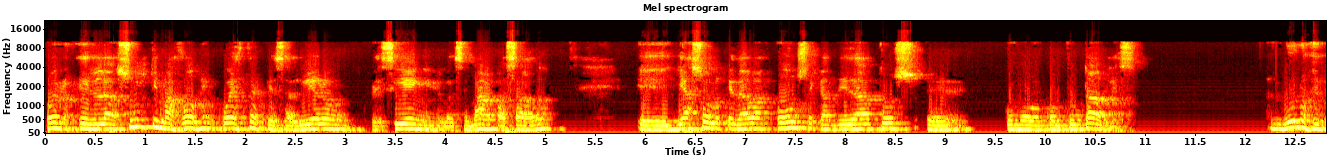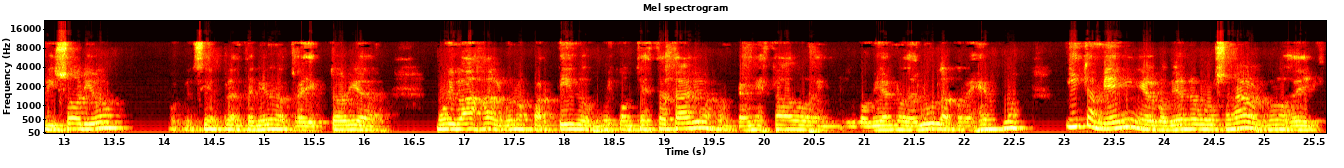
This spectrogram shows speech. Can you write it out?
Bueno, en las últimas dos encuestas que salieron recién en la semana pasada, eh, ya solo quedaban 11 candidatos eh, como computables. Algunos irrisorios, porque siempre han tenido una trayectoria muy baja, algunos partidos muy contestatarios, aunque han estado en el gobierno de Lula, por ejemplo, y también en el gobierno de Bolsonaro, algunos de ellos.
